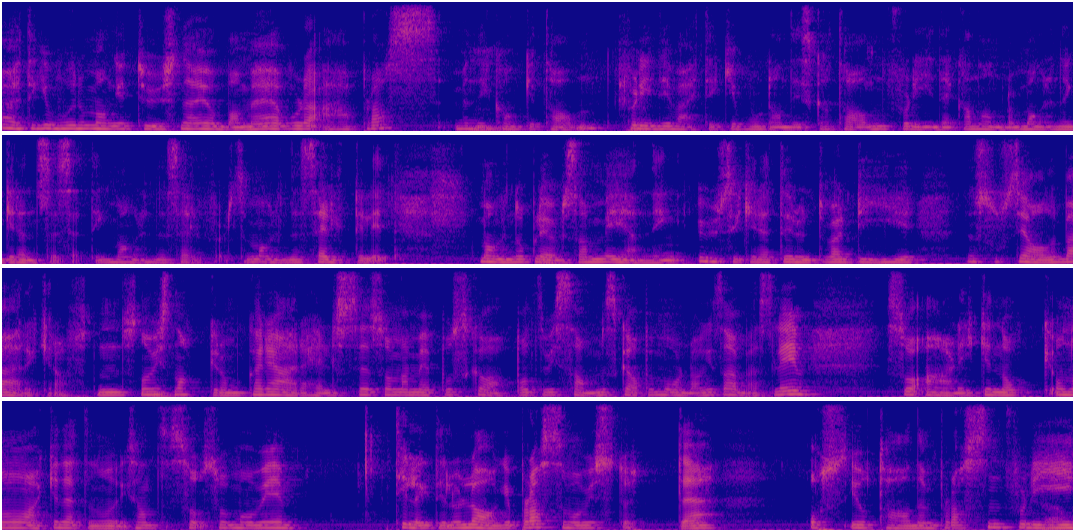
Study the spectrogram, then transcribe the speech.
Jeg vet ikke hvor mange tusen jeg har jobba med hvor det er plass, men de kan ikke ta den. Fordi de veit ikke hvordan de skal ta den. Fordi det kan handle om manglende grensesetting, manglende selvfølelse, manglende selvtillit. Manglende opplevelse av mening, usikkerheter rundt verdier, den sosiale bærekraften. Så når vi snakker om karrierehelse som er med på å skape at vi sammen skaper morgendagens arbeidsliv, så er det ikke nok. Og nå er ikke dette noe ikke sant? Så, så må vi, i tillegg til å lage plass, så må vi støtte oss i å ta den plassen. Fordi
